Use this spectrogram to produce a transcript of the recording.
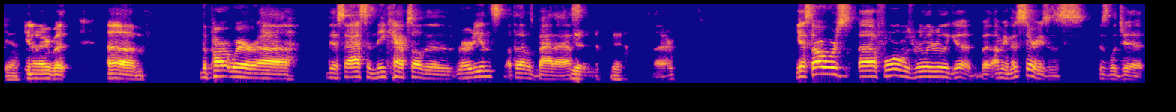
Yeah. You know, but um the part where uh the assassin kneecaps all the Rhodians, I thought that was badass. Yeah, yeah. So yeah, Star Wars uh, four was really really good, but I mean this series is is legit.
